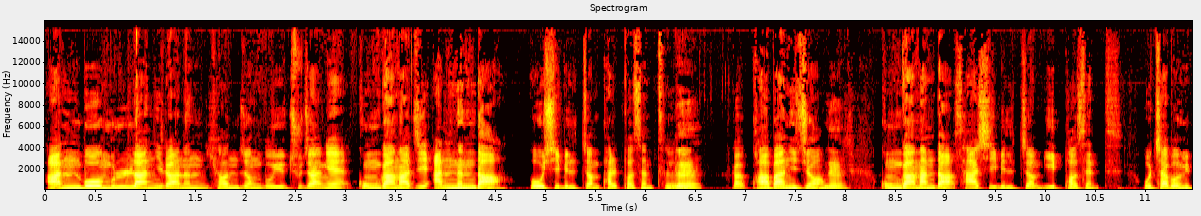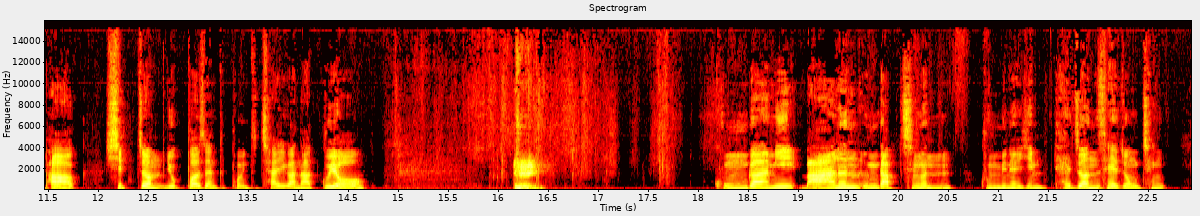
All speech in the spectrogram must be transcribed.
안보 문란이라는 현 정부의 주장에 공감하지 않는다. 51.8%. 네. 그러니까 과반이죠. 네. 공감한다. 41.2%. 오차범위 박 10.6%포인트 차이가 났고요. 공감이 많은 응답층은 국민의힘 대전 세종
